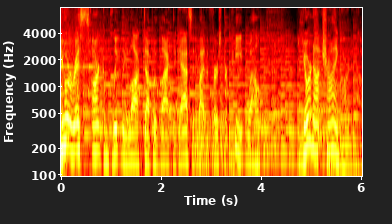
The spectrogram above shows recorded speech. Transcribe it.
Your wrists aren't completely locked up with lactic acid by the first repeat, well, you're not trying hard enough.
